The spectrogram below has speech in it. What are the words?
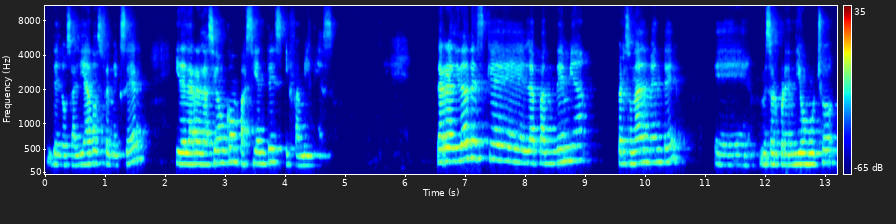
de los aliados FEMEXER y de la relación con pacientes y familias. La realidad es que la pandemia personalmente eh, me sorprendió mucho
